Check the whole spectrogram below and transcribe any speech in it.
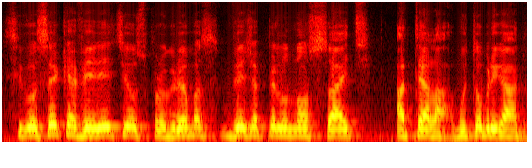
Se você quer ver esse e outros programas, veja pelo nosso site. Até lá. Muito obrigado.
